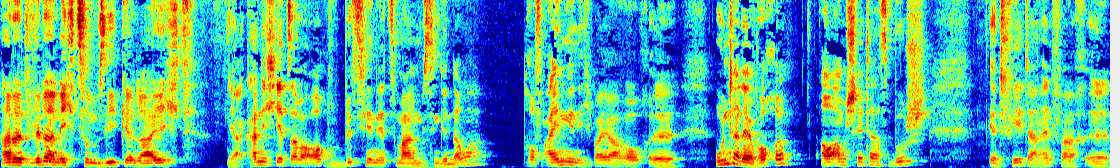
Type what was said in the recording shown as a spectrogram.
hat es wieder nicht zum Sieg gereicht. Ja, kann ich jetzt aber auch ein bisschen jetzt mal ein bisschen genauer drauf eingehen. Ich war ja auch äh, unter der Woche, auch am Shettersbusch. Jetzt fehlt da einfach äh,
